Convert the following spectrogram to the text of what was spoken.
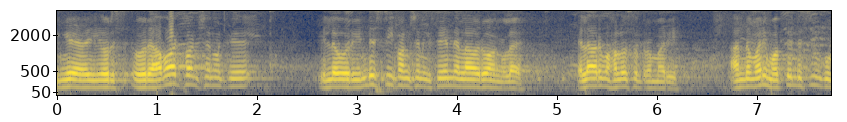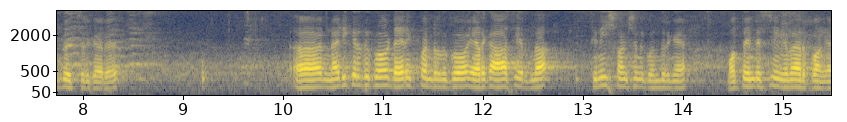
இங்கே ஒரு ஒரு அவார்ட் ஃபங்க்ஷனுக்கு இல்லை ஒரு இண்டஸ்ட்ரி ஃபங்க்ஷனுக்கு சேர்ந்து எல்லாம் வருவாங்களே எல்லாருக்கும் ஹலோ சொல்கிற மாதிரி. அந்த மாதிரி மொத்த இண்டஸ்ட்ரியும் கூப்பிட்டு வச்சுருக்காரு. நடிக்கிறதுக்கோ டைரக்ட் பண்ணுறதுக்கோ யாருக்கும் ஆசை இருந்தால் சினிஷ் ஃபங்க்ஷனுக்கு வந்துருங்க. மொத்த இண்டஸ்ட்ரியும் இங்கே தான் இருப்பாங்க.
